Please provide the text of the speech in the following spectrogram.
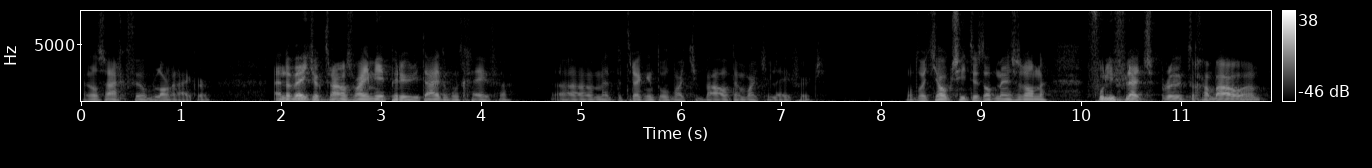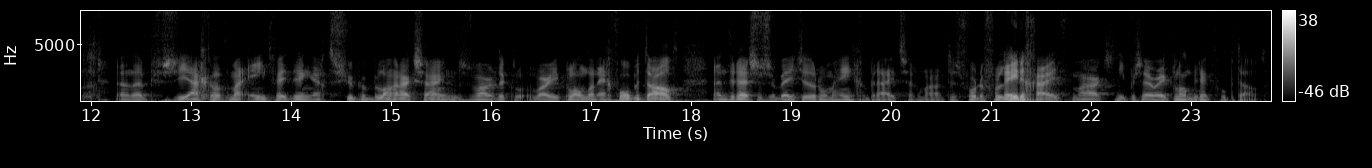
En dat is eigenlijk veel belangrijker. En dan weet je ook trouwens waar je meer prioriteit op moet geven. eh, met betrekking tot wat je bouwt en wat je levert. Want wat je ook ziet is dat mensen dan fully fledged producten gaan bouwen. En dan heb je, zie je eigenlijk dat er maar één, twee dingen echt super belangrijk zijn. Dus waar, de, waar je klant dan echt voor betaalt. En de rest is een beetje eromheen gebreid, zeg maar. Het is voor de volledigheid, maar het is niet per se waar je klant direct voor betaalt.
